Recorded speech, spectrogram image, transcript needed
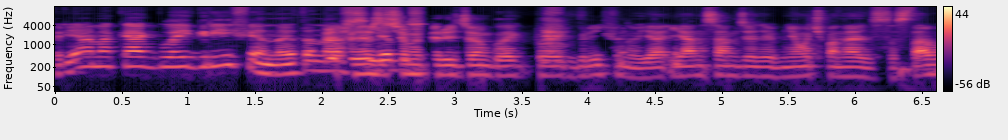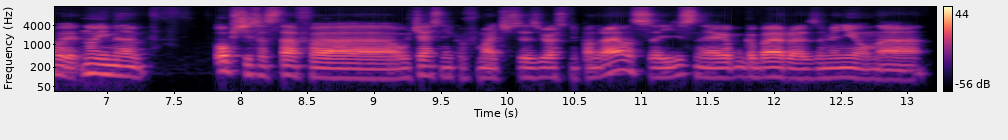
Прямо как Блейк Гриффин, это наш Прежде следующий... чем мы перейдем к Блейк, Блейк Гриффину, я, я на самом деле, мне очень понравились составы, ну, именно общий состав э, участников матча «Все звезд» не понравился. Единственное, я ГБР заменил на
